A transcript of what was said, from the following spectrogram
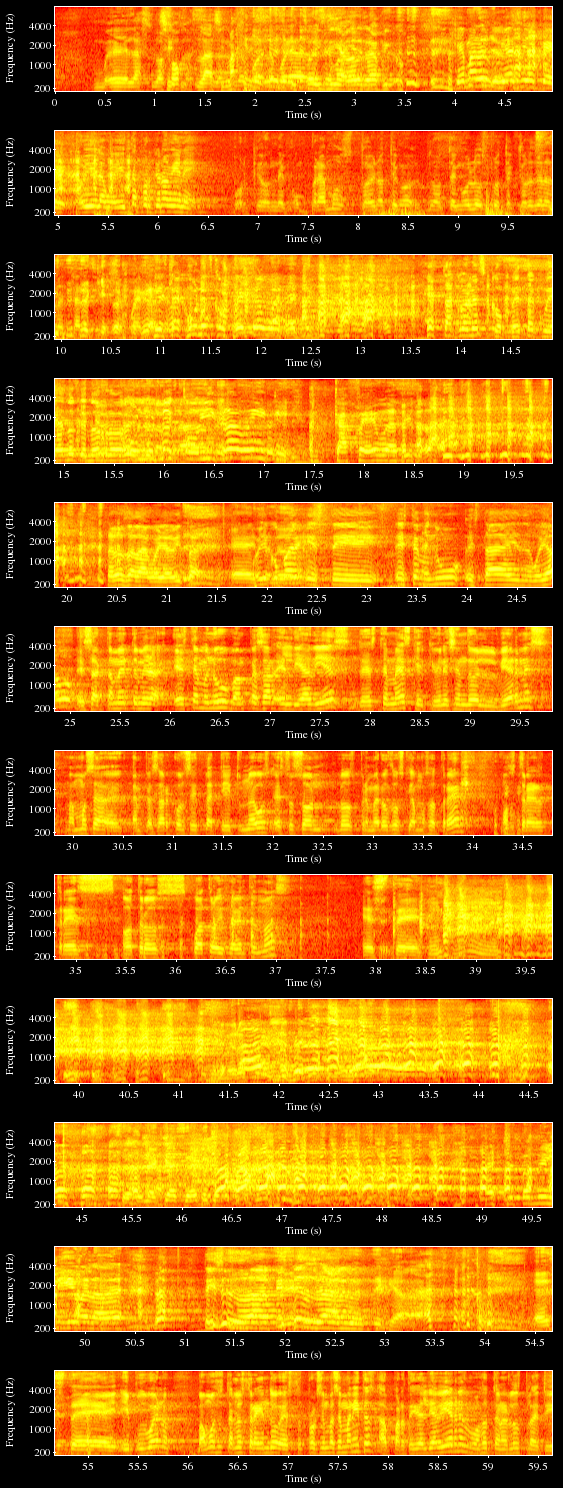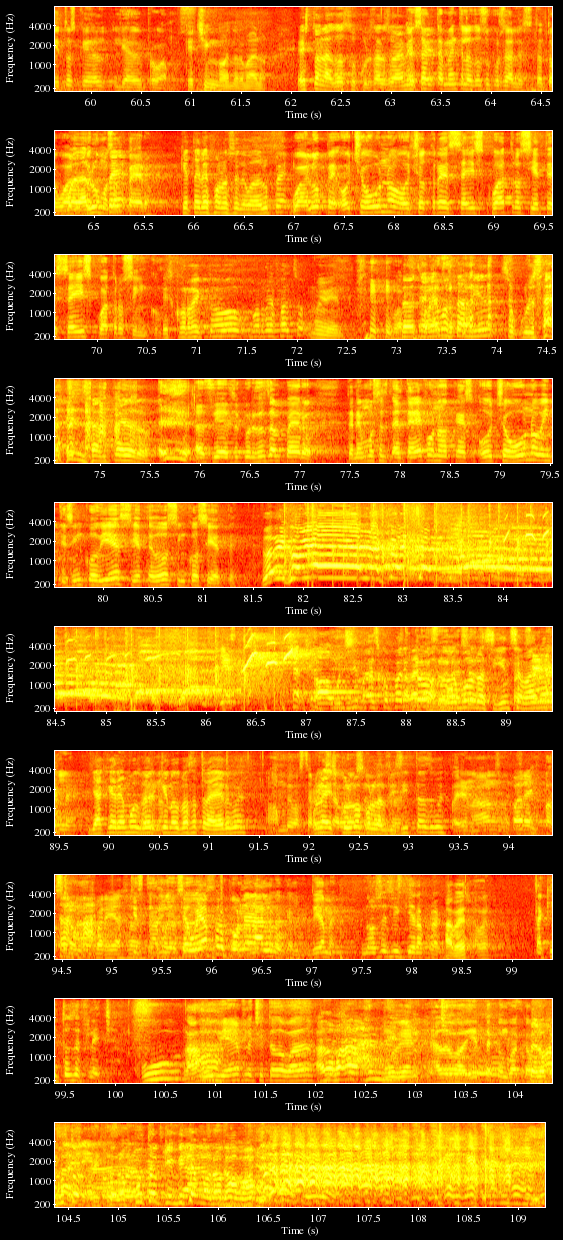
Eh, las las Sí, hojas. las imágenes. Soy diseñador gráfico. ¿Qué les hubiera sido que, oye, la guayita, ¿por qué no viene? Porque donde compramos todavía no tengo, no tengo los protectores de las ventanas y se puede. Está con una escopeta, güey. Está con la escopeta cuidando que no roben. Con una cobija, güey. que- Café, güey. así. Saludos a la guayabita. Eh, Oye, saludos. compadre, este, este menú está en el guayabo. Exactamente, mira, este menú va a empezar el día 10 de este mes, que, que viene siendo el viernes. Vamos a, a empezar con seis platitos nuevos. Estos son los primeros dos que vamos a traer. Vamos a traer tres, otros cuatro diferentes más. Este. Primero- Se tenía que hacer. Está mi güey, la verdad. Te hice dudar, te hice dudar, ah. Este, y pues bueno, vamos a estarlos trayendo estas próximas semanitas. A partir del día viernes vamos a tener los platiditos que el día de hoy probamos. Qué chingón, hermano. Esto en las dos sucursales, obviamente. Exactamente las dos sucursales, tanto Guadalupe, como San Guadalupe. Pedro. ¿Qué teléfono es el de Guadalupe? Guadalupe 81-8364-7645. ¿Es correcto, borre falso? Muy bien. Pero tenemos también sucursal en San Pedro. Así es, sucursal San Pedro. Tenemos el, el teléfono que es 81-2510-7257. ¡Lo dijo bien! ¡La muchísimas gracias, compadrito. Nos vemos la siguiente semana. Ya queremos ver qué nos vas a traer, güey. Hombre, va a estar Una disculpa por las visitas, güey. Pero no, no, pásalo. Aquí estamos. Te voy a proponer algo. Dígame. No sé si quiera, Frank. A ver. A ver. Taquitos de flecha. Uh, muy bien, flechita adobada. Adobada, ande. Muy bien, adobadita con guacamole. Pero puto, pero puto el que invita a Morocco.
